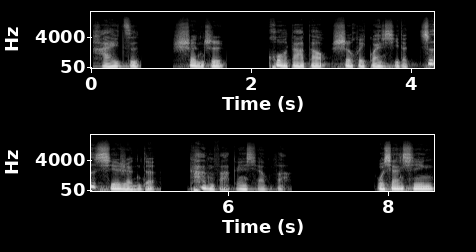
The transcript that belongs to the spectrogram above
孩子，甚至扩大到社会关系的这些人的看法跟想法。我相信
